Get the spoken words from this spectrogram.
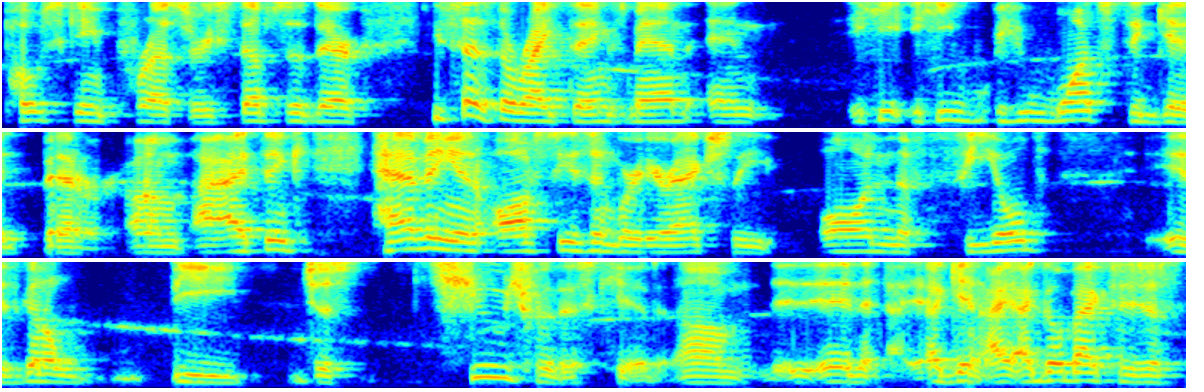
post game presser, he steps up there. He says the right things, man, and he he he wants to get better. Um, I think having an off season where you're actually on the field is going to be just huge for this kid. Um, and again, I, I, go back to just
